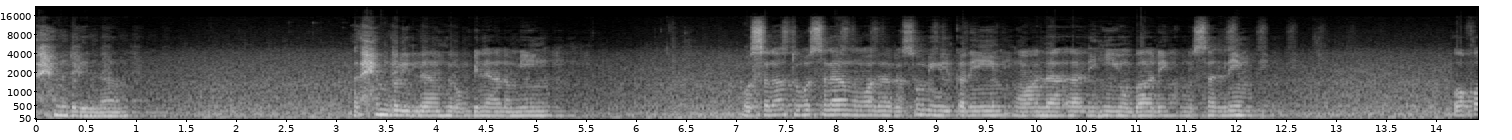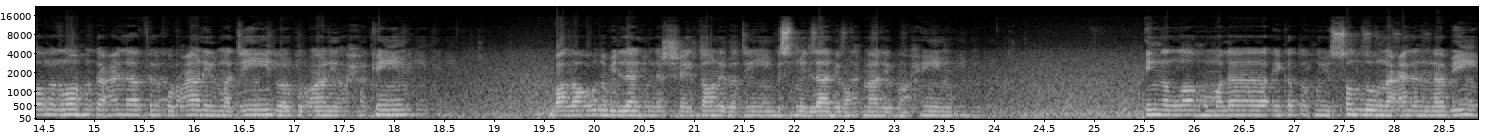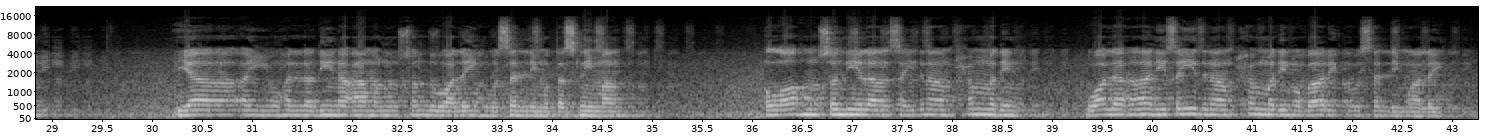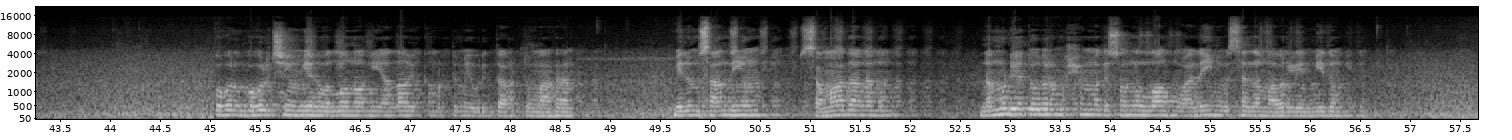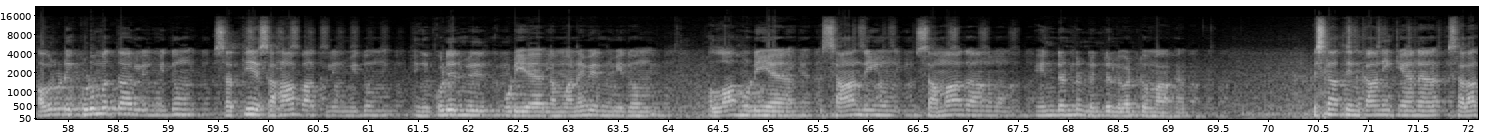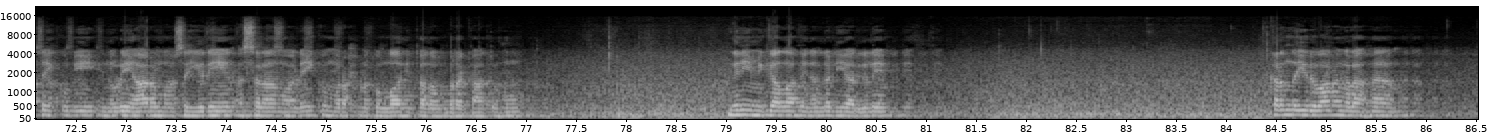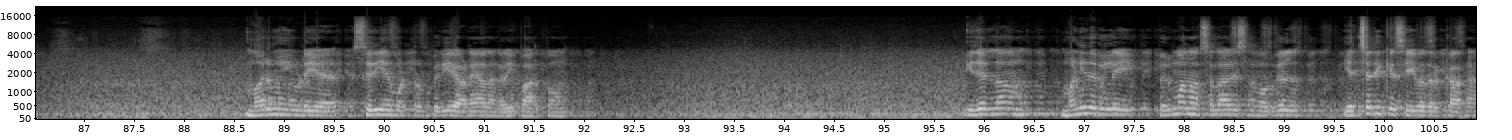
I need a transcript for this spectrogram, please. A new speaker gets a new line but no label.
الحمد لله. الحمد لله رب العالمين. والصلاة والسلام على رسوله الكريم وعلى آله وبارك وسلم. وقال الله تعالى في القرآن المجيد والقرآن الحكيم بعد أعوذ بالله من الشيطان الرجيم. بسم الله الرحمن الرحيم. إن الله ملائكته يصلون على النبي. يا أيها الذين آمنوا صلوا عليه وسلموا تسليما اللهم صل على سيدنا محمد وعلى آل سيدنا محمد وبارك وسلم عليه புகழும் புகழ்ச்சியும் மிக வல்லோனாகி அல்லாவிற்கு மட்டுமே உரித்தாகட்டுமாக மேலும் சாந்தியும் சமாதானமும் நம்முடைய தூதர் முஹம்மது ஸல்லல்லாஹு அலைஹி வஸல்லம் அவர்களின் மீதும் அவருடைய குடும்பத்தார்களின் மீதும் சத்திய சஹாபாக்களின் மீதும் இங்கு இருக்கக்கூடிய நம் அனைவரின் மீதும் அல்லாஹுடைய சாந்தியும் சமாதானமும் என்றென்றும் நின்று வட்டுமாக இஸ்லாத்தின் காணிக்கையான சலாத்தை கூடி என்னுடைய ஆரம்பம் செய்கிறேன். அஸ்லாம் அலைக்கும் வரமத்துல்லாஹி தலா வரகாத்துஹும் கனிமிக்க அல்லாஹி நல்லடியார்களே கடந்த இரு வாரங்களாக மறுமையுடைய சிறிய மற்றும் பெரிய அடையாளங்களை பார்த்தோம். இதெல்லாம் மனிதர்களை பெருமானா சல்லாஹிஸ்லாம் அவர்கள் எச்சரிக்கை செய்வதற்காக.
